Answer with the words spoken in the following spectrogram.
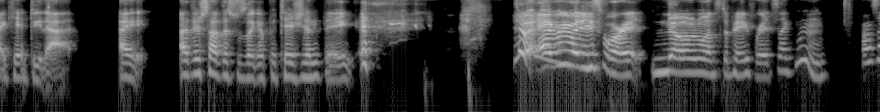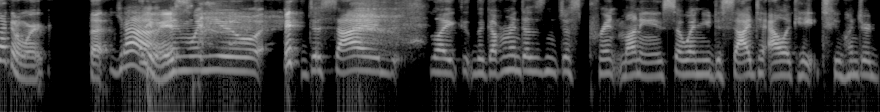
I can't do that. I I just thought this was like a petition thing. so everybody's for it. No one wants to pay for it. It's like, hmm, how's that gonna work? But yeah. anyways, And when you decide, like, the government doesn't just print money. So when you decide to allocate $200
